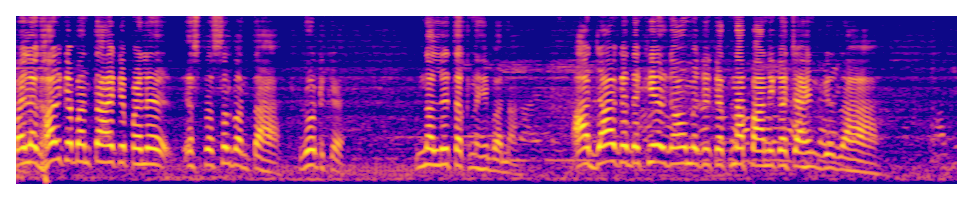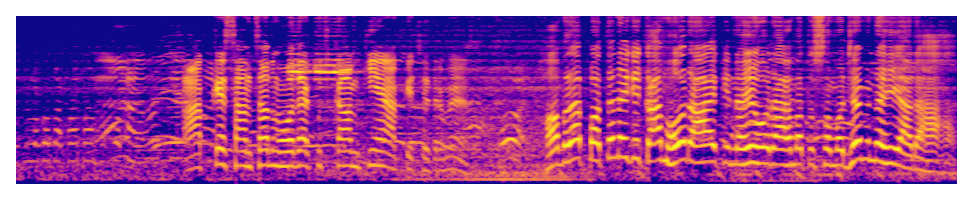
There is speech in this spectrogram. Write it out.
पहले घर के बनता है कि पहले स्पेशल बनता है? रोड के। नली तक नहीं बना। आज जाके देखिए गाँव में कि कितना पानी का चाहिन गिर रहा है। आपके सांसद महोदय, कुछ काम किए हैं आपके क्षेत्र में? हमारा पता नहीं कि काम हो रहा है कि नहीं हो रहा है हमें तो समझे में नहीं आ रहा है।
